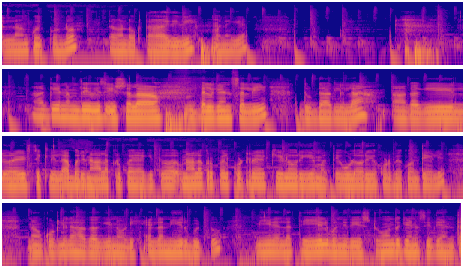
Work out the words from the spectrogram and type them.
ಎಲ್ಲ ಕುಯ್ಕೊಂಡು ತಗೊಂಡು ಹೋಗ್ತಾ ಇದ್ದೀವಿ ಮನೆಗೆ. ಹಾಗೆ ನಮ್ಮದು ಇಷ್ಟೆಲ್ಲ ಬೆಲ್ಗೆಣ್ಸಲ್ಲಿ ದುಡ್ಡಾಗಲಿಲ್ಲ. ಹಾಗಾಗಿ ರೈಡ್ ಸಿಕ್ಕಲಿಲ್ಲ ಬರೀ ನಾಲ್ಕು ರೂಪಾಯಿ ಆಗಿತ್ತು. ನಾಲ್ಕು ರೂಪಾಯಲ್ಲಿ ಕೊಟ್ಟರೆ ಕೀಳೋರಿಗೆ ಮತ್ತು ಉಳೋರಿಗೆ ಕೊಡಬೇಕು ಅಂತೇಳಿ ನಾವು ಕೊಡಲಿಲ್ಲ. ಹಾಗಾಗಿ ನೋಡಿ, ಎಲ್ಲ ನೀರು ಬಿಟ್ಟು, ಮೇಲೆಲ್ಲ ತೇಲ್ ಬಂದಿದೆ. ಎಷ್ಟೊಂದು ಗೆಣಸಿದೆ ಅಂತ.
